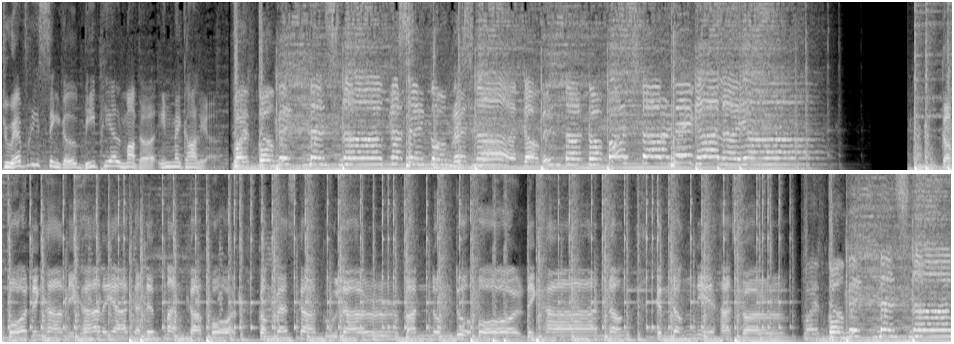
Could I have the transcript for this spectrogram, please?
to every single BPL mother in Meghalaya. Five commitments na kaseng Congress na Kabinta ka five star Meghalaya Kapor ding ha Meghalaya kalip man kapor Kongres ka kular Bandung du bor ding ha nong Kendong ni hasar Five commitments na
